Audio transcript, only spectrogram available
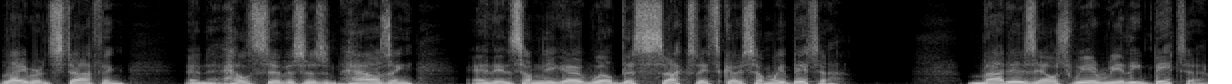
labour and staffing, and health services and housing. And then suddenly you go, well, this sucks. Let's go somewhere better. But is elsewhere really better?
